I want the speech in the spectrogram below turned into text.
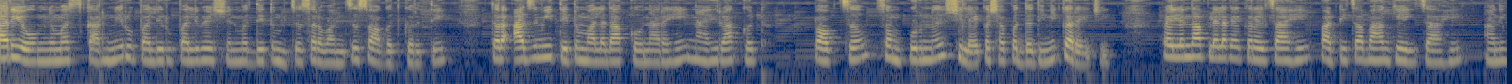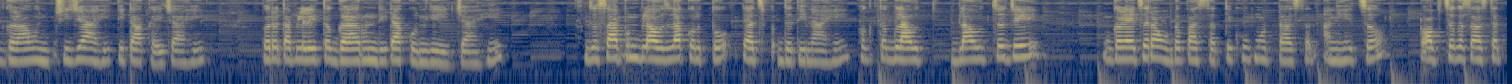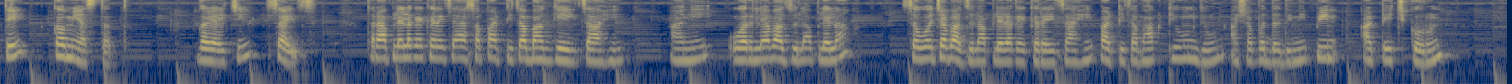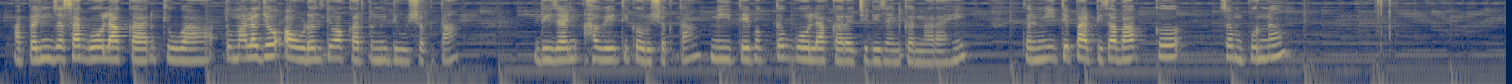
हरि ओम नमस्कार. मी रुपाली रुपाली फॅशनमध्ये तुमचं सर्वांचं स्वागत करते. तर आज मी ते तुम्हाला दाखवणार आहे नायरा कट टॉपचं संपूर्ण शिलाई कशा पद्धतीने करायची. पहिल्यांदा आपल्याला काय करायचं आहे पाठीचा भाग घ्यायचा आहे आणि गळा उंची जी आहे ती टाकायची आहे. परत आपल्याला इथं गळा रुंदी टाकून घ्यायची आहे. जसं आपण ब्लाऊजला करतो त्याच पद्धतीनं आहे. फक्त ब्लाऊज ब्लाऊजचं जे गळ्याचं राऊंडअप असतात ते खूप मोठं असतात आणि ह्याचं टॉपचं कसं असतात ते कमी असतात. गळ्याची साईज तर आपल्याला काय करायचं आहे असा पाठीचा भाग घ्यायचा आहे आणि वरल्या बाजूला आपल्याला सवच्या बाजूला आपल्याला काय करायचं आहे पाठीचा भाग ठेवून घेऊन अशा पद्धतीने पिन अटॅच करून आपण जसा गोल आकार किंवा तुम्हाला जो आवडेल तो आकार तुम्ही देऊ शकता. डिझाईन हवी ती करू शकता. मी इथे फक्त गोल आकाराची डिझाईन करणार आहे. तर मी इथे पाठीचा भाग संपूर्ण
